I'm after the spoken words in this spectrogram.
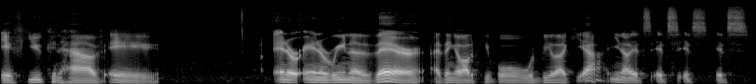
If you can have a an, an arena there, I think a lot of people would be like, yeah, you know, it's it's it's it's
